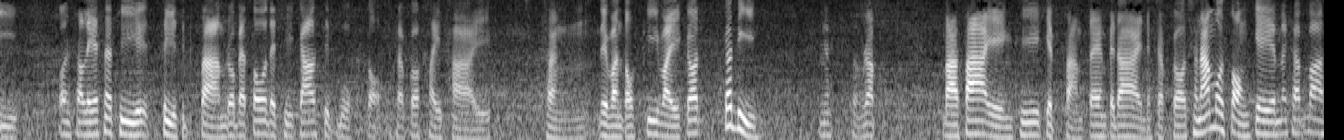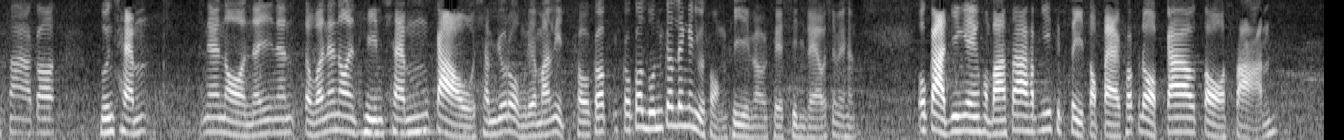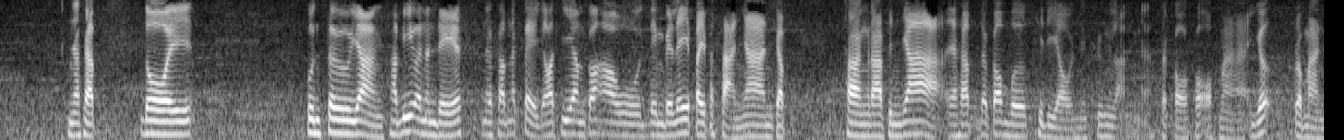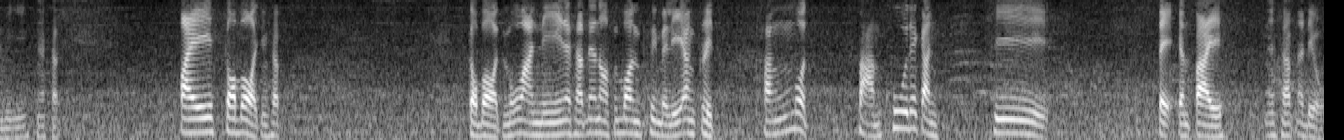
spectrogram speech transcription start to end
64กอนซาเลสนาที 43 โรเบโตนาที 90 บวก 2 ครับ ก็ใครทายทางเลวานดอฟสกี้ไว้ก็ก็ดีนะสำหรับบาร์ซ่าเองที่เก็บ 3 แต้มไปได้นะครับ ก็ชนะหมด 2 เกมนะครับ บาร์ซ่าก็ลุ้นแชมป์ แน่นอนนะนั้นแต่ว่าแน่นอนทีมแชมป์เก่าแชมป์ยุโรปเรอัลมาดริดเขาก็ก็ก็ลุ้นก็เล่นกันอยู่ 2 ทีมโอเคชินแล้วใช่ไหมครับโอกาสยิงเองของบาร์ซ่าครับ 24 ต่อ 8เข้ากรอบ 9 ต่อ 3 นะครับ โดยกุนซืออย่างชาบี เอร์นันเดสนะครับนักเตะยอดเยี่ยมก็เอาเดมเบเล่ไปประสานงานกับทางราฟินยานะครับ แล้วก็เบิร์กทีเดียวในครึ่งหลังนะสกอร์ก็ออกมาเยอะประมาณนี้นะครับ ไป scoreboard กันครับ scoreboard เมื่อวานนี้นะครับแน่นอนฟุตบอลพรีเมียร์ลีกอังกฤษทั้งหมด 3 คู่ด้วยกันที่เตะกันไปนะครับเดี๋ยว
